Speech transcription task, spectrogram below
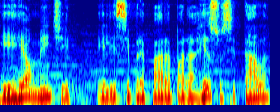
e realmente ele se prepara para ressuscitá-la,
